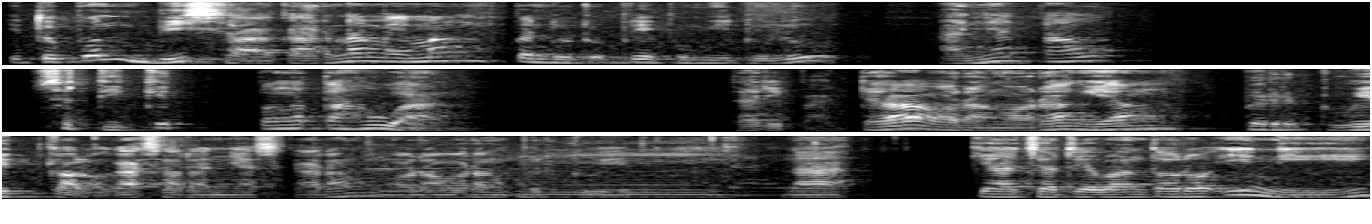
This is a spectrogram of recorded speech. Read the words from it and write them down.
itu pun bisa karena memang penduduk pribumi dulu hanya tahu sedikit pengetahuan daripada orang-orang yang berduit kalau kasarannya sekarang orang-orang berduit. Nah, Ki Hajar Dewantoro ini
